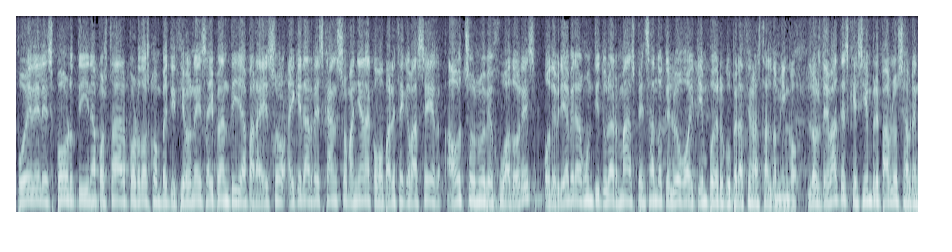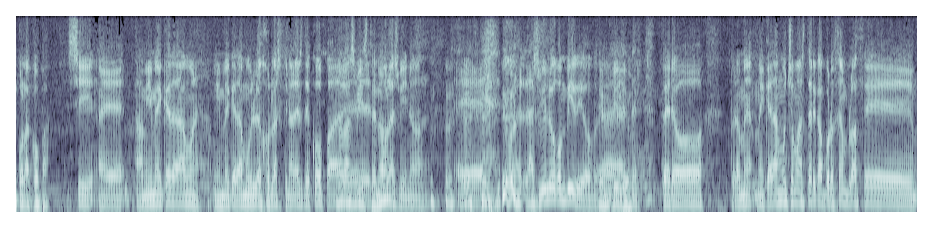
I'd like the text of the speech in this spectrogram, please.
¿Puede el Sporting apostar por dos competiciones? ¿Hay plantilla para eso? ¿Hay que dar descanso mañana, como parece que va a ser, a ocho o nueve jugadores? ¿O debería haber algún titular más pensando que luego hay tiempo de recuperación hasta el domingo? Los debates que siempre, Pablo, se abren con la Copa. Sí, eh, a mí me queda bueno, a mí me queda muy lejos las finales de Copa. No las viste, ¿no? No las vi, no. Eh, las vi luego en vídeo. En vídeo. Pero pero me, queda mucho más cerca, por ejemplo, hace,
